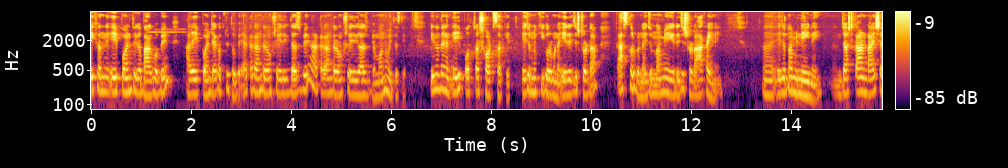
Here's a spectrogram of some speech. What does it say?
এইখানে এই পয়েন্ট থেকে ভাগ হবে আর এই পয়েন্টে একত্রিত হবে। একটা কারেন্টের অংশ এদিক দিয়ে আসবে আর একটা কারেন্টের অংশ এদিকে আসবে, মনে হইতেছে। কিন্তু দেখেন, এই পথটা শর্ট সার্কিট এই জন্য কী করবে না, এই রেজিস্টারটা কাজ করবে না এই জন্য আমি এই রেজিস্টারটা আঁকাই নাই। এই জন্য আমি নেই নেই। জাস্ট কারেন্ট আইসা,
